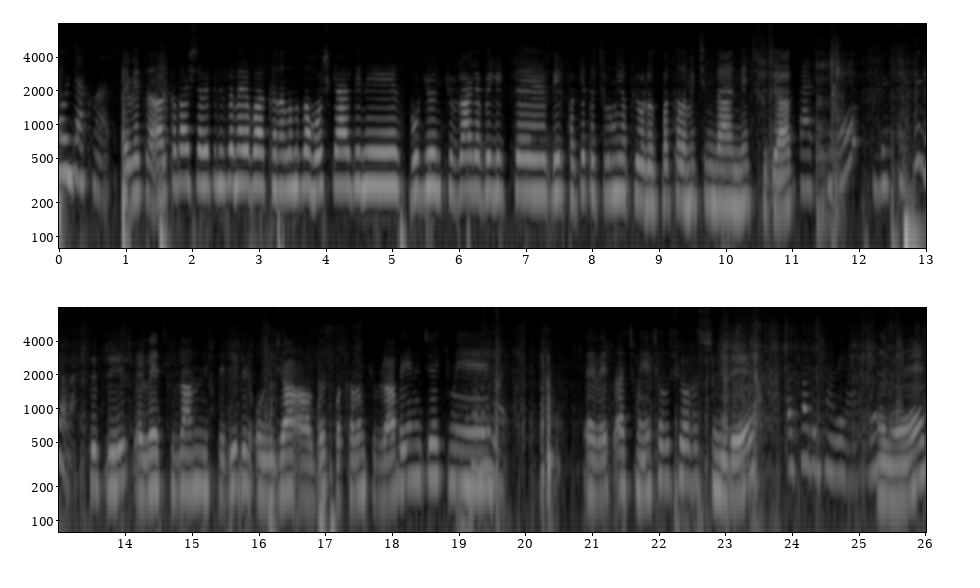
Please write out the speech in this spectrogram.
oyuncak var. Evet arkadaşlar hepinize merhaba kanalımıza hoş geldiniz. Bugün Kübra ile birlikte bir paket açılımı yapıyoruz. Bakalım içinden ne çıkacak. Size sürpriz. Sürpriz. Evet Kübra'nın istediği bir oyuncağı aldık. Bakalım Kübra beğenecek mi? Evet açmaya çalışıyoruz şimdi. Bir tane yani. Evet.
